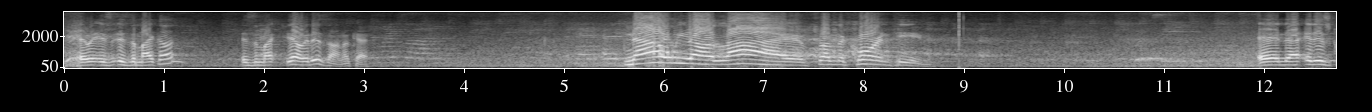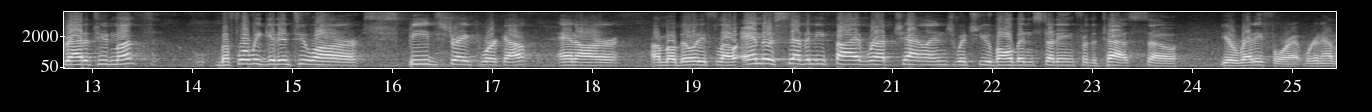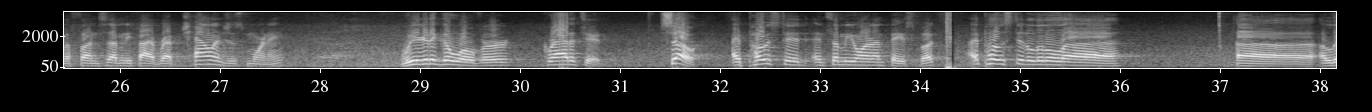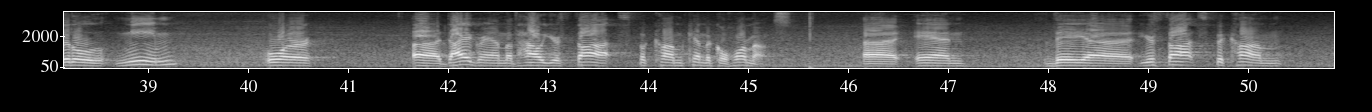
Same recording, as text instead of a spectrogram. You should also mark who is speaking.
Speaker 1: Hey, wait, is, is the mic on? Is the mic? Yeah, it is on. Okay. Now we are live from the quarantine. And uh, it is Gratitude Month. Before we get into our speed strength workout and our, our mobility flow and our 75 rep challenge, which you've all been studying for the test, so you're ready for it. We're going to have a fun 75 rep challenge this morning. We're going to go over gratitude. So I posted, and some of you aren't on Facebook, I posted a little, uh, uh, a little meme or uh, diagram of how your thoughts become chemical hormones. Uh, and they, uh, your thoughts become,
